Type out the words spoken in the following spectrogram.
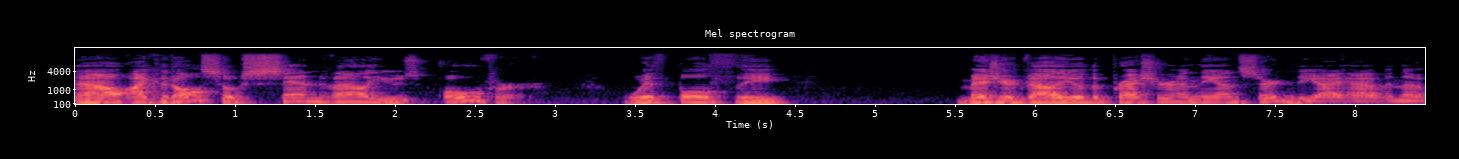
Now, I could also send values over with both the measured value of the pressure and the uncertainty I have in the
